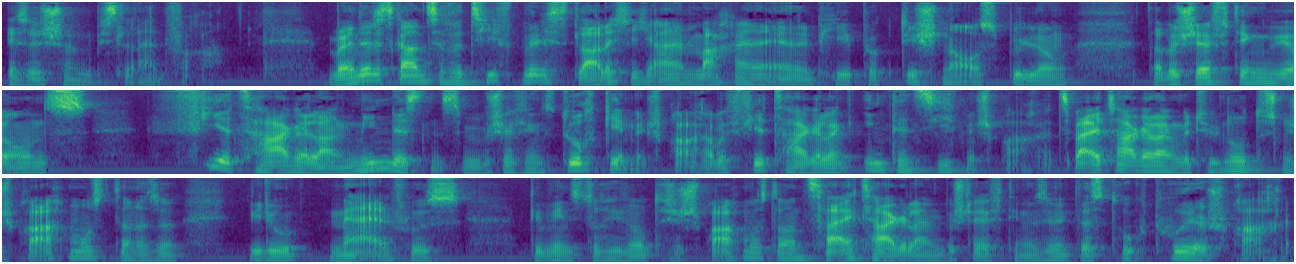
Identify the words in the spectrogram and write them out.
ist es schon ein bisschen einfacher. Wenn du das Ganze vertiefen willst, lade ich dich ein, mache eine NLP Practitioner Ausbildung. Da beschäftigen wir uns vier Tage lang mindestens, wir beschäftigen uns durchgehend mit Sprache, aber vier Tage lang intensiv mit Sprache. Zwei Tage lang mit hypnotischen Sprachmustern, also wie du mehr Einfluss gewinnst durch hypnotische Sprachmuster und zwei Tage lang beschäftigen uns mit der Struktur der Sprache.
